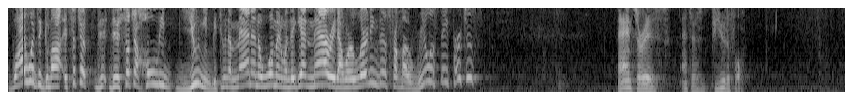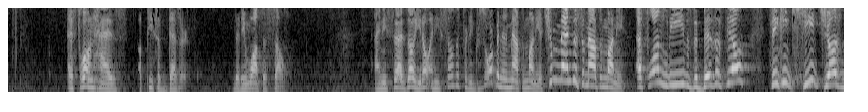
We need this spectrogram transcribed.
Why would the Gemara, it's such a, there's such a holy union between a man and a woman when they get married, and we're learning this from a real estate purchase? The answer is, answer is beautiful. Ephron has a piece of desert that he wants to sell. And he says, oh, you know, and he sells it for an exorbitant amount of money, a tremendous amount of money. Ephron leaves the business deal thinking he just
